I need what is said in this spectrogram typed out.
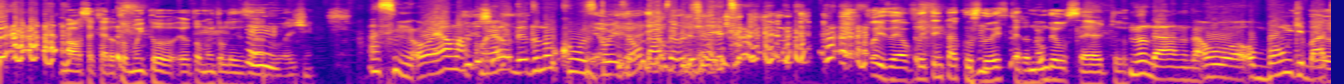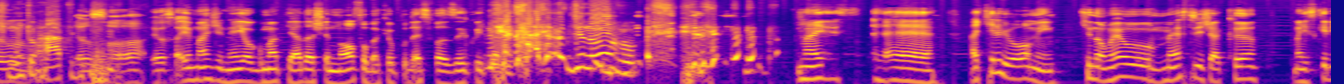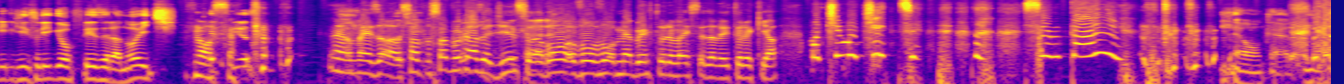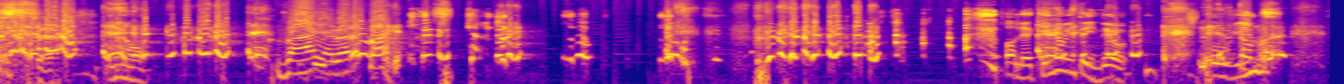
Nossa, cara, eu tô muito, eu tô muito lesado hoje. Assim, ou é a maconha ou é o dedo no cu, os dois não dá pelo jeito. Pois é, eu fui tentar com os dois, cara, não deu certo. Não dá, não dá. O, o bong bate Eu- muito rápido. Eu só, eu só imaginei alguma piada xenófoba que eu pudesse fazer com o italiano. De novo. Mas é aquele homem que não é o mestre Jacan, mas que ele desliga o freezer à noite. Nossa. Não, mas ó, só, só por causa disso, eu vou, eu vou, vou- Minha abertura vai ser da leitura aqui, ó. Moti, moti, se- sentai! Não, cara. Nossa. Não. Vai, agora vai. Olha, quem não entendeu, ouvintes,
